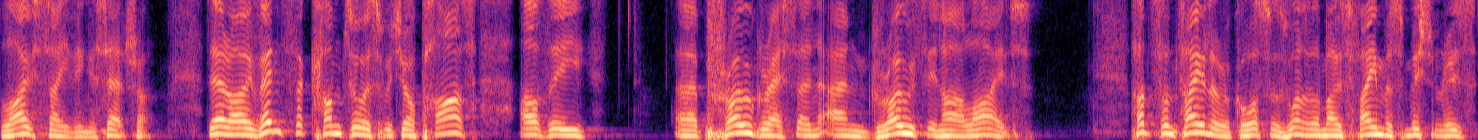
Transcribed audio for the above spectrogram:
life saving, etc. There are events that come to us which are part of the uh, progress and, and growth in our lives. Hudson Taylor, of course, was one of the most famous missionaries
